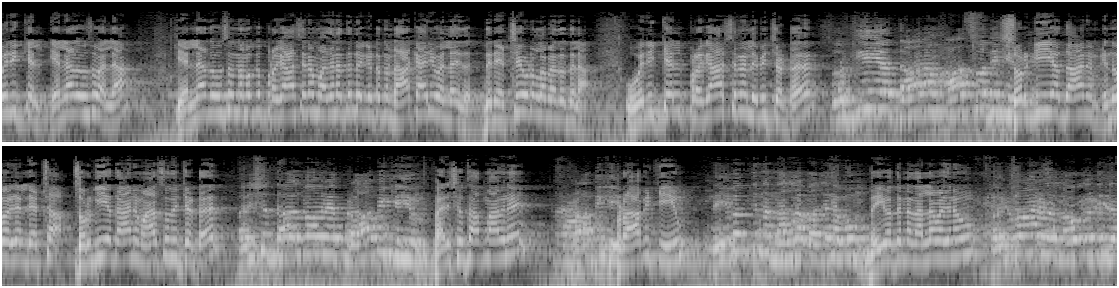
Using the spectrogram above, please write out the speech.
ഒരിക്കൽ എല്ലാ ദിവസവും അല്ല എല്ലാ ദിവസവും നമുക്ക് പ്രകാശനം വചനത്തിന്റെ കിട്ടുന്നുണ്ട്. ആ കാര്യമല്ല ഇത്. ഇത് രക്ഷയോടുള്ള ബന്ധത്തിലാ. ഒരിക്കൽ പ്രകാശനം ലഭിച്ചിട്ട് സ്വർഗീയ ദാനം ആസ്വദിച്ച് സ്വർഗീയ ദാനം എന്ന് പറഞ്ഞാൽ രക്ഷ. സ്വർഗീയ ദാനം ആസ്വദിച്ചിട്ട് പരിശുദ്ധാത്മാവിനെ പ്രാപിക്കുകയും പരിശുദ്ധാത്മാവിനെ പ്രാപിക്കുകയും ദൈവത്തിന്റെ നല്ല വചനവും ദൈവത്തിന്റെ നല്ല വചനവും വരുവാനുള്ള ലോകത്തിന്റെ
